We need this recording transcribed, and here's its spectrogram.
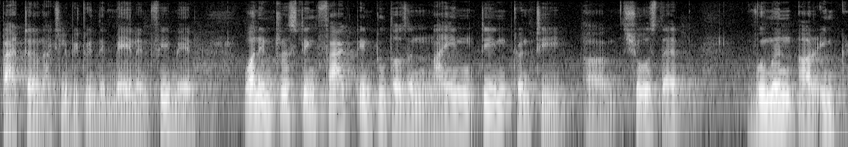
pattern actually between the male and female. One interesting fact in 2019-20 um, shows that women are inc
